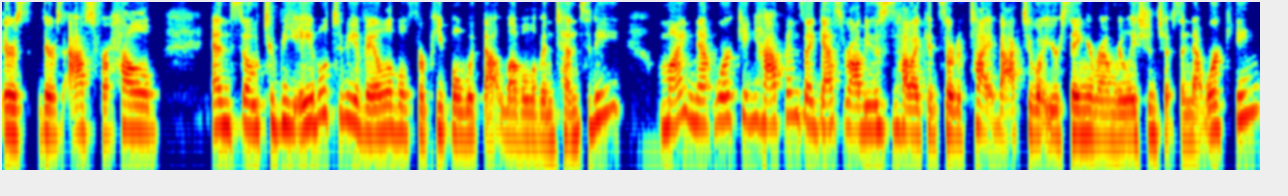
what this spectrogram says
there's there's ask for help. And so to be able to be available for people with that level of intensity, my networking happens. I guess, Robbie, this is how I could sort of tie it back to what you're saying around relationships and networking.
